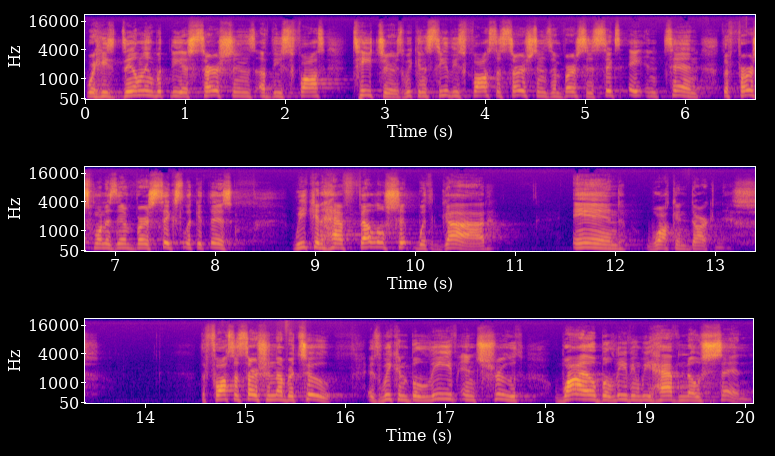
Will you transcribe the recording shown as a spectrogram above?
where he's dealing with the assertions of these false teachers. We can see these false assertions in verses 6, 8, and 10. The first one is in verse 6. Look at this. We can have fellowship with God and walk in darkness. The false assertion number two is we can believe in truth while believing we have no sin.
